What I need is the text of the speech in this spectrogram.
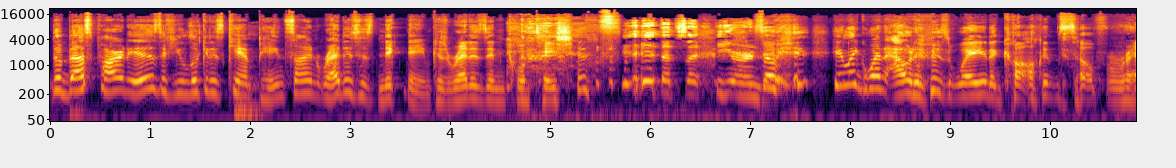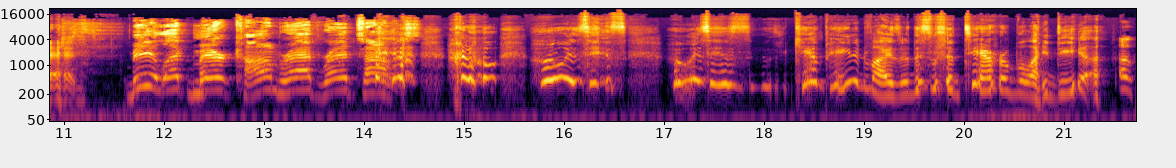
The best part is if you look at his campaign sign, Red is his nickname because Red is in quotations. That's it. He earned so it. he he like went out of his way to call himself Red. Be elect Mayor Comrade Red Thomas. who who is his who is his campaign advisor? This was a terrible idea. Oh,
